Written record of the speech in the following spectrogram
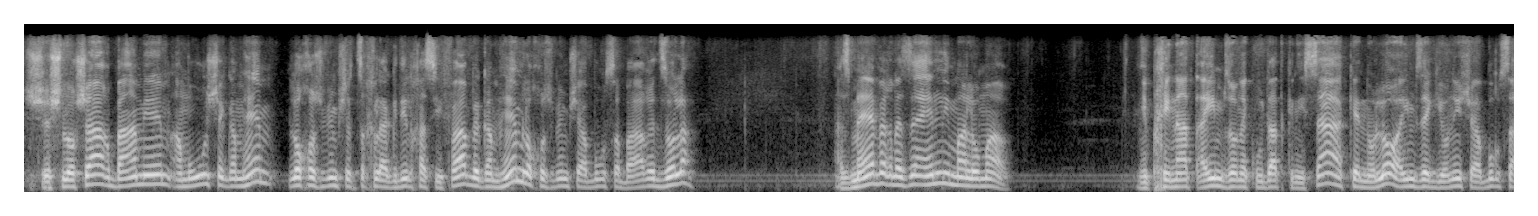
ששלושה ארבעה מהם אמרו שגם הם לא חושבים שצריך להגדיל חשיפה, וגם הם לא חושבים שהבורסה בארץ זולה. אז מעבר לזה אין לי מה לומר. מבחינת האם זו נקודת כניסה, כן או לא, האם זה הגיוני שהבורסה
